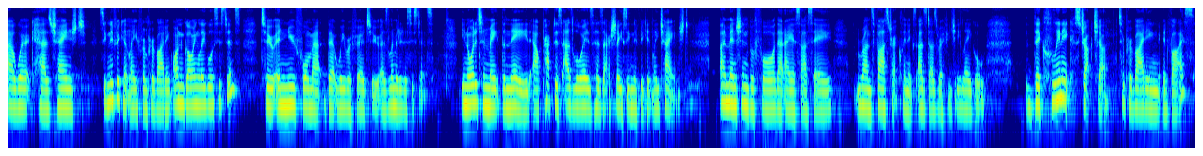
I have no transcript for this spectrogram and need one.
our work has changed significantly from providing ongoing legal assistance to a new format that we refer to as limited assistance. In order to meet the need, our practice as lawyers has actually significantly changed. I mentioned before that ASRC runs fast track clinics, as does Refugee Legal. The clinic structure to providing advice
